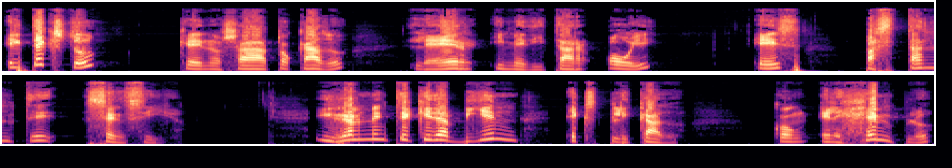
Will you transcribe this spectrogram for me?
El texto que nos ha tocado leer y meditar hoy es bastante sencillo y realmente queda bien explicado con el ejemplo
